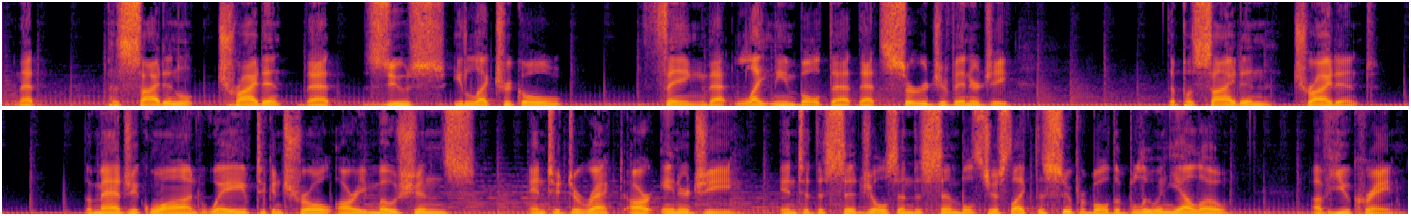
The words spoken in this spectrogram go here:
And that Poseidon trident, that Zeus electrical thing, that lightning bolt, that, that surge of energy. The Poseidon trident the magic wand waved to control our emotions and to direct our energy into the sigils and the symbols, just like the Super Bowl, the blue and yellow of Ukraine.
